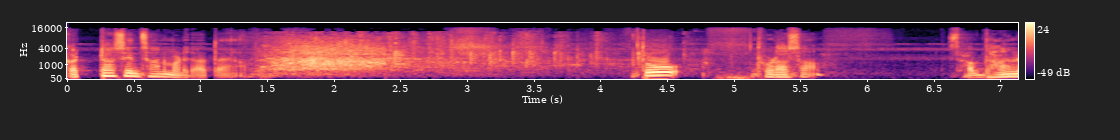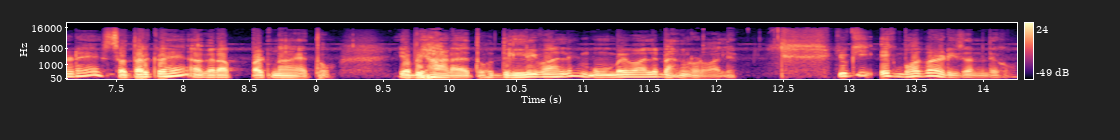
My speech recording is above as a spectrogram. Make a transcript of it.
कट्टा से इंसान मर जाता है यहाँ पे। तो थोड़ा सा सावधान रहे, सतर्क रहे, अगर आप पटना आए तो या बिहार आए तो दिल्ली वाले, मुंबई वाले, बैंगलोर वाले। क्योंकि एक बहुत बड़ा रीज़न है, देखो।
